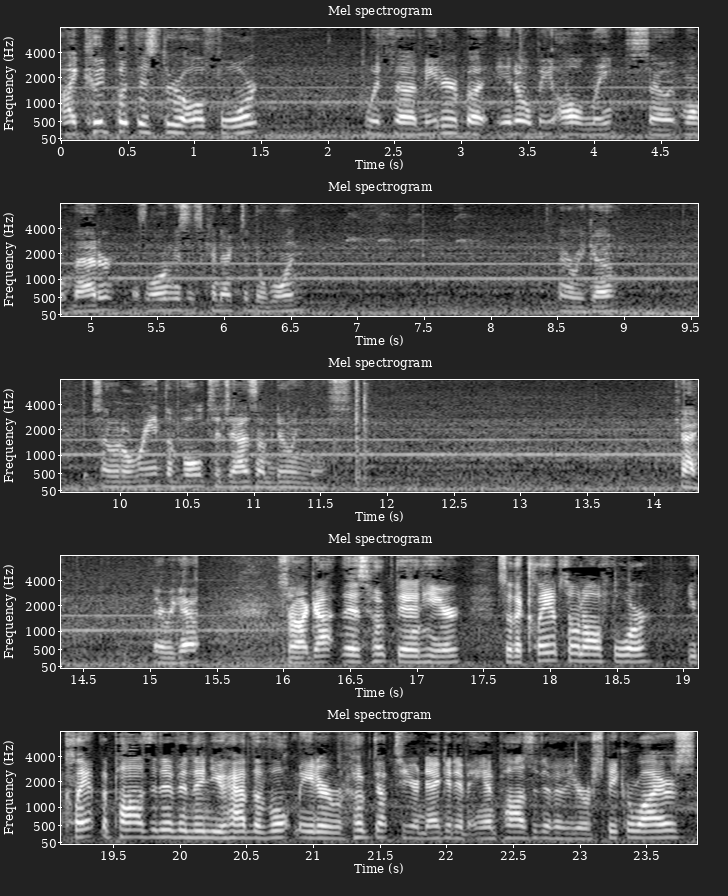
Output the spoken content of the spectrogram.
I could put this through all four with the meter, but it'll be all linked, so it won't matter as long as it's connected to one. There we go. So it'll read the voltage as I'm doing this. Okay, there we go. So I got this hooked in here. So the clamp's on all four. You clamp the positive and then you have the voltmeter hooked up to your negative and positive of your speaker wires.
